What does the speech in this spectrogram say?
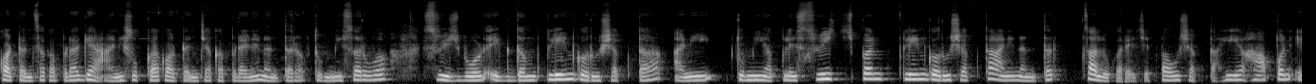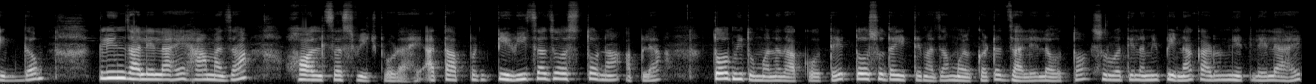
कॉटनचा कपडा घ्या आणि सुका कॉटनच्या कपड्याने नंतर तुम्ही सर्व स्विचबोर्ड एकदम क्लीन करू शकता आणि तुम्ही आपले स्विच पण क्लीन करू शकता आणि नंतर चालू करायचे पाहू शकता. ही हा पण एकदम क्लीन झालेला आहे. हा माझा हॉलचा स्विच बोर्ड आहे. आता आपण टी व्हीचा जो असतो ना आपल्या तो मी तुम्हाला दाखवते. तो सुद्धा इथे माझा मळकटच झालेला होता. सुरुवातीला मी पिना काढून घेतलेल्या आहेत.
